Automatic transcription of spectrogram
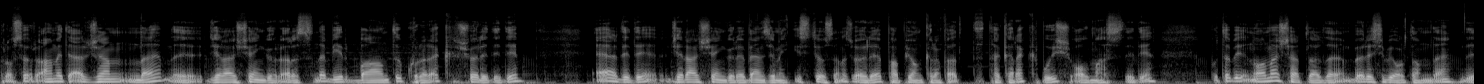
Profesör Ahmet Ercan'la e, Celal Şengör arasında bir bağıntı kurarak şöyle dedi. Eğer dedi Celal Şengör'e benzemek istiyorsanız öyle papyon krafat takarak bu iş olmaz dedi. Bu tabii normal şartlarda böylesi bir ortamda e,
